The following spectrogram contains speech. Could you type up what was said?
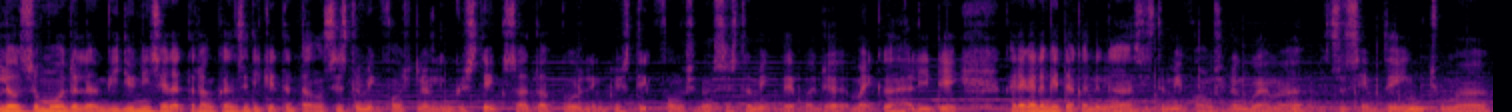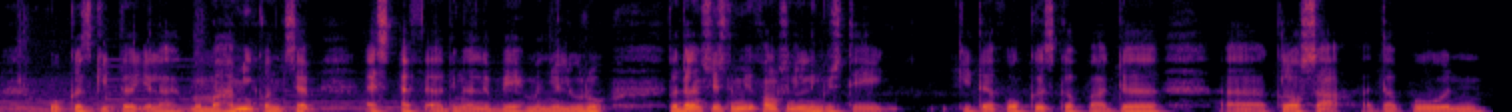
Hello semua, dalam video ni saya nak terangkan sedikit tentang Systemic Functional Linguistics ataupun Linguistic Functional Systemic daripada Michael Halliday. Kadang-kadang kita akan dengar Systemic Functional Grammar, it's the same thing, cuma fokus kita ialah memahami konsep SFL dengan lebih menyeluruh. So dalam Systemic Functional Linguistics, kita fokus kepada uh, glosa ataupun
